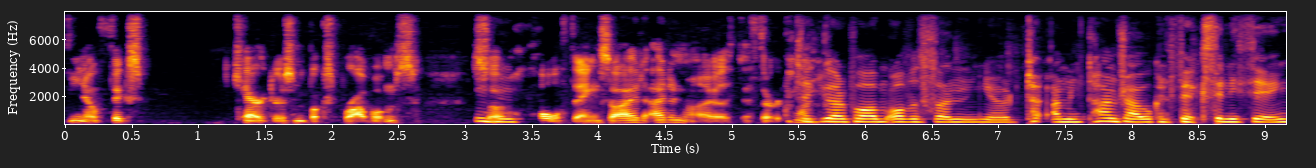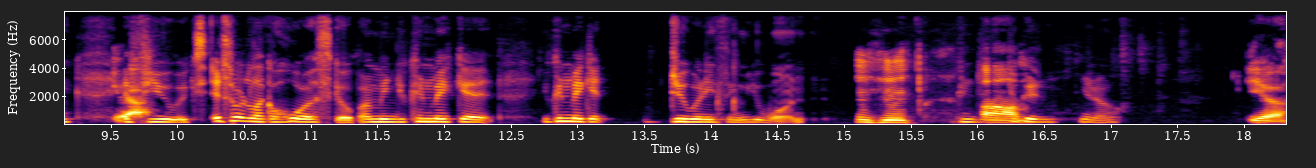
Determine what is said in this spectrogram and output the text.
You know, fix characters and books problems. So Mhm. whole thing. So I, I didn't really like the third it's one. like you got a problem. All of a sudden, you know, t- I mean, time travel can fix anything yeah. if you. Ex- it's sort of like a horoscope. I mean, you can make it. You can make it do anything you want. Mm-hmm. You can. Um, you can. You know. Yeah.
